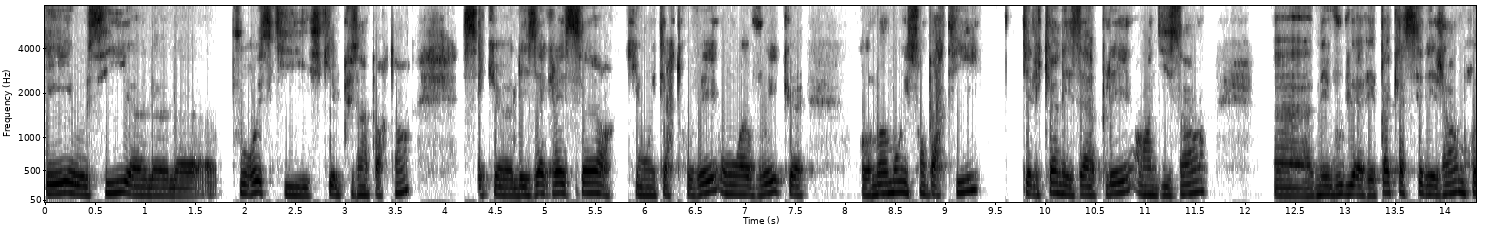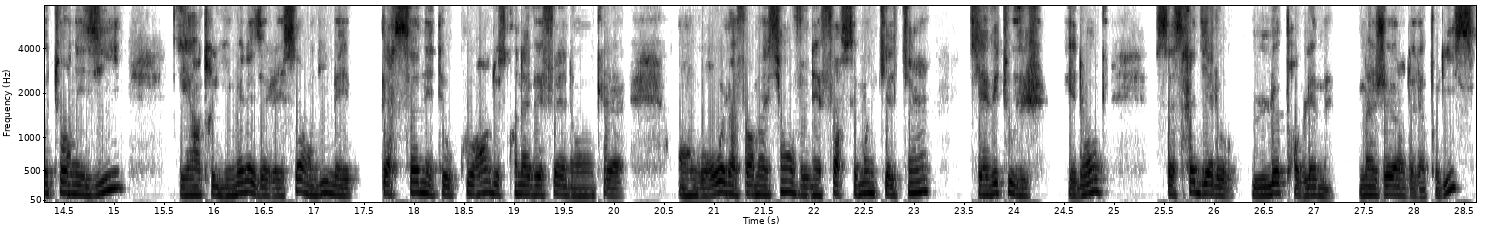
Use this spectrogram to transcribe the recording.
Et aussi, euh, pour eux, ce qui, ce qui est le plus important, c'est que les agresseurs qui ont été retrouvés ont avoué que au moment où ils sont partis, quelqu'un les a appelés en disant euh, Mais vous lui avez pas cassé les jambes, retournez-y. Et entre guillemets, les agresseurs ont dit Mais personne n'était au courant de ce qu'on avait fait. Donc, euh, en gros, l'information venait forcément de quelqu'un qui avait tout vu. Et donc, ça serait Diallo. Le problème majeur de la police,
